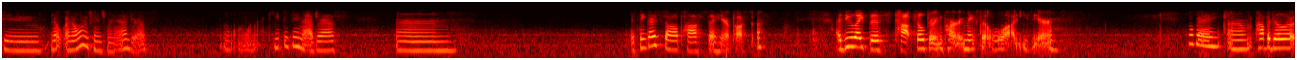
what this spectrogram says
to, nope, I don't want to change my address. I want to keep the same address. Um, I think I saw pasta here, pasta. I do like this top filtering part, it makes it a lot easier. Okay, um, Pappardelle,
